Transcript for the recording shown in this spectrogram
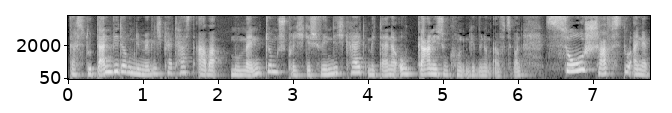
dass du dann wiederum die Möglichkeit hast, aber Momentum, sprich Geschwindigkeit, mit deiner organischen Kundengewinnung aufzubauen. So schaffst du eine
